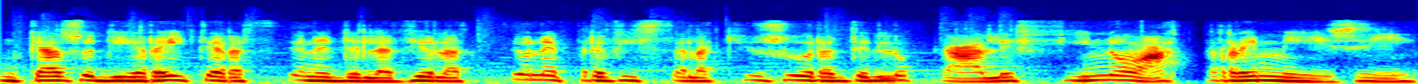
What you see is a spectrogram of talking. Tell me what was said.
In caso di reiterazione della violazione è prevista la chiusura del locale fino a tre mesi.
